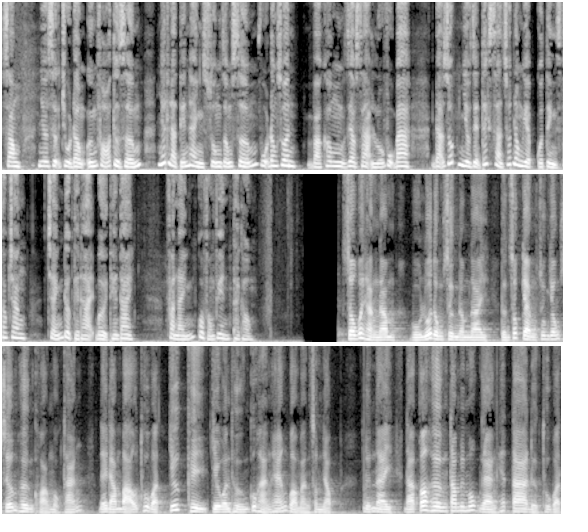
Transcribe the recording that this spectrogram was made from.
Song, nhờ sự chủ động ứng phó từ sớm, nhất là tiến hành xuống giống sớm vụ đông xuân và không gieo xạ lúa vụ ba đã giúp nhiều diện tích sản xuất nông nghiệp của tỉnh Sóc Trăng tránh được thiệt hại bởi thiên tai. Phản ánh của phóng viên Thạch Hồng. So với hàng năm, vụ lúa đông xuân năm nay, tỉnh Sóc Trăng xuống giống sớm hơn khoảng một tháng để đảm bảo thu hoạch trước khi chịu ảnh hưởng của hạn hán và mặn xâm nhập. Đến nay, đã có hơn 81.000 hecta được thu hoạch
